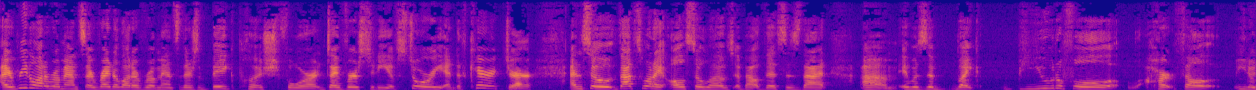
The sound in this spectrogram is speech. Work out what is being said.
I read a lot of romance. I write a lot of romance. There's a big push for diversity of story and of character, Yeah. and so that's what I also loved about this is that um, it was a like beautiful, heartfelt, you know,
